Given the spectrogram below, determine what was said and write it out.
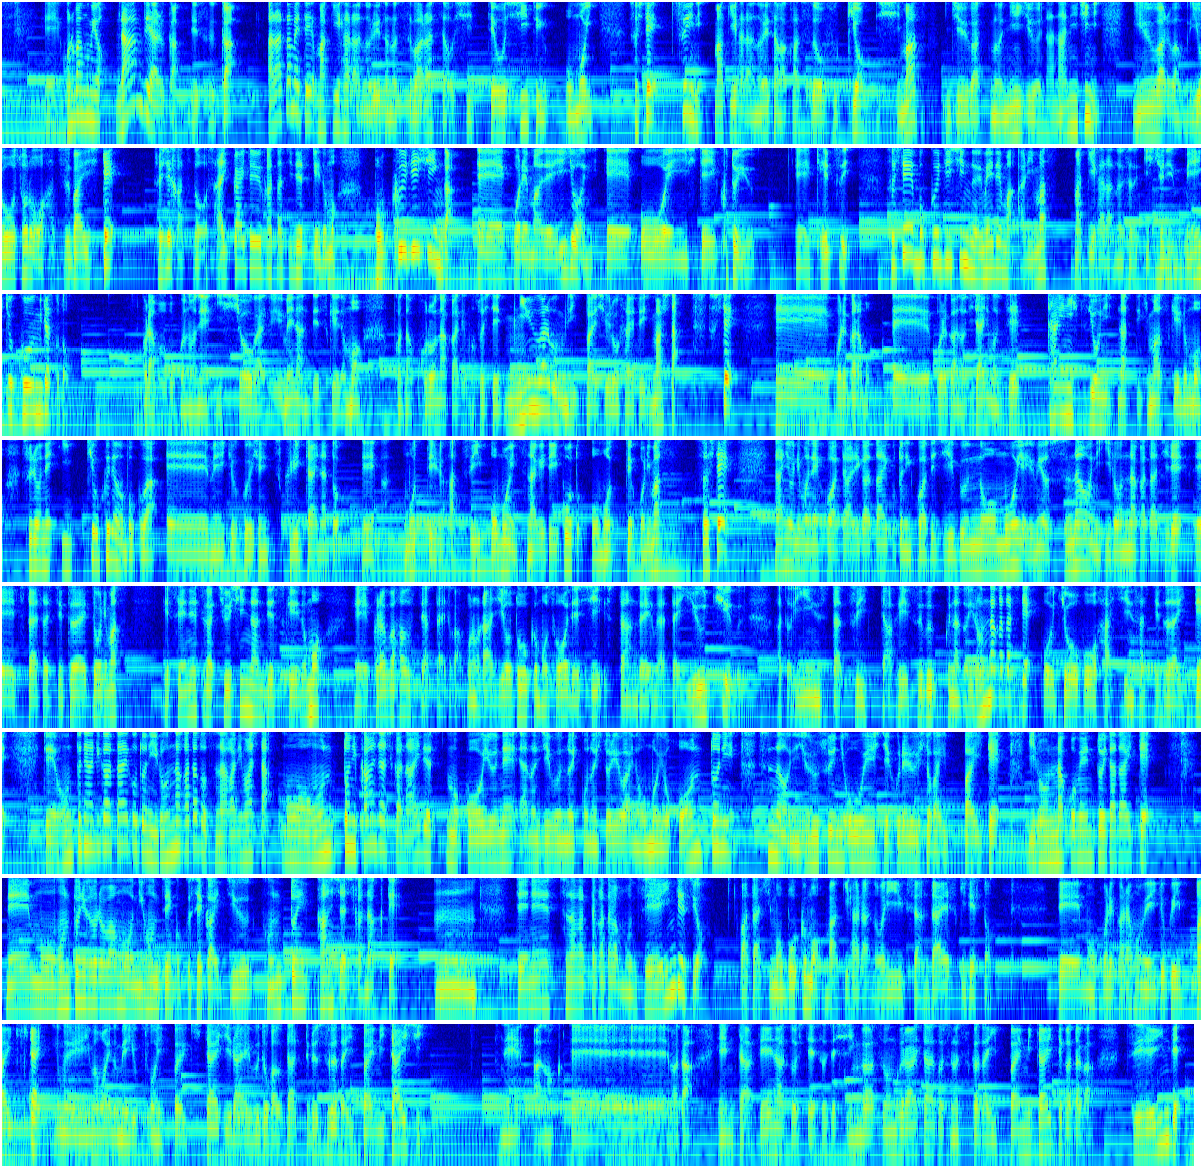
えーこの番組を何でやるかですが改めて牧原紀之さんの素晴らしさを知ってほしいという思いそしてついに牧原紀之さんは活動復帰をします。10月の27日にニューアルバム「ヨーソロ」を発売してそして活動再開という形ですけれども僕自身が、えーこれまで以上に、えー応援していくという、えー決意そして僕自身の夢でもあります。牧原紀之さんと一緒に名曲を生み出すこと。これはもう僕のね一生涯の夢なんですけれどもこのコロナ禍でもそしてニューアルバムにいっぱい収録されていました。そして、えーこれからも、えーこれからの時代にも絶対に必要になってきますけれどもそれをね一曲でも僕は、えー名曲を一緒に作りたいなと、えー思っている熱い思いにつなげていこうと思っております。そして何よりもねこうやってありがたいことにこうやって自分の思いや夢を素直にいろんな形で、え伝えさせていただいております。SNS が中心なんですけれども、えークラブハウスであったりとかこのラジオトークもそうですしスタンド F だったり YouTube あとインスタ TwitterFacebook などいろんな形でこう情報を発信させていただいてで本当にありがたいことにいろんな方とつながりました。もう本当に感謝しかないです。もうこういうねあの自分のこの独りよがいの思いを本当に素直に純粋に応援してくれる人がいっぱいいていろんなコメントいただいてねもう本当にそれはもう日本全国世界中本当に感謝しかなくて。うん。でねつながった方がもう全員ですよ。私も僕も牧原紀之さん大好きですと。でもうこれからも名曲いっぱい聴きたい。今今までの名曲とかもいっぱい聴きたいしライブとか歌ってる姿いっぱい見たいし。ね。あのえーまたエンターテイナーとしてそしてシンガーソングライターとしての姿いっぱい見たいって方が全員で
